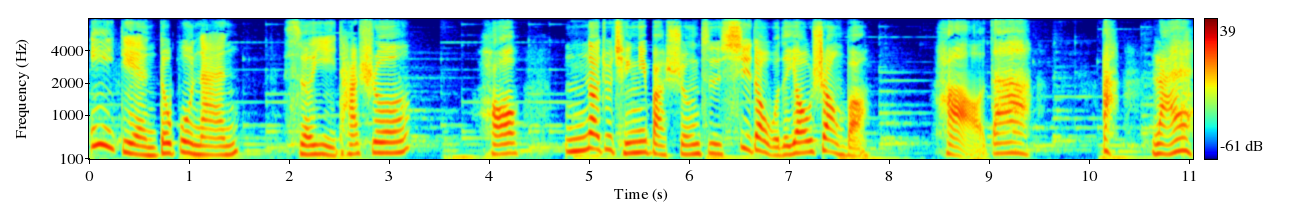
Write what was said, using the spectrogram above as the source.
一点都不难，所以他说：“好，那就请你把绳子系到我的腰上吧。”“好的。”啊，来，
